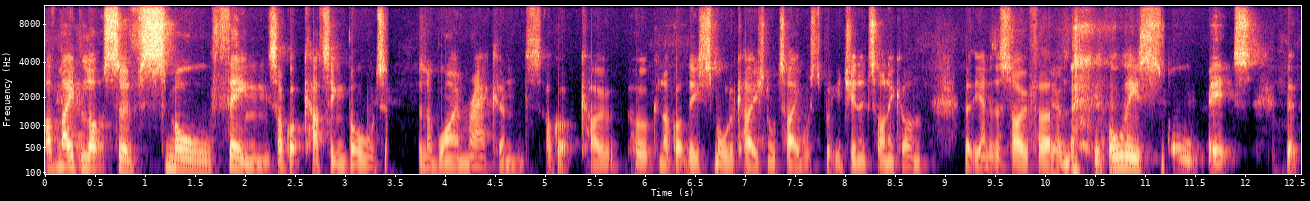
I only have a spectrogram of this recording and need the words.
I've made lots of small things. I've got cutting boards and a wine rack, and I've got coat hook, and I've got these small occasional tables to put your gin and tonic on at the end of the sofa, Yeah. and all these small bits that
